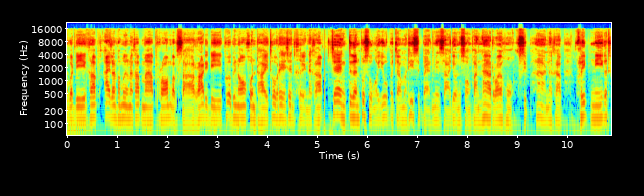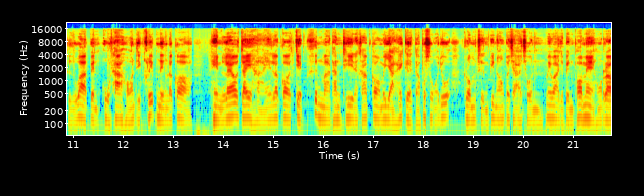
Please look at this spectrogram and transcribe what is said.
สวัสดีครับไอ้รันพะเมืองนะครับมาพร้อมกับสาระดีๆ เพื่อพี่น้องคนไทยทั่วประเทศเช่นเคยนะครับ แจ้งเตือนผู้สูงอายุประจำวันที่ 18 เมษายน 2565 นะครับ คลิปนี้ก็ถือว่าเป็นอุทาหรณ์อีกคลิปหนึ่งแล้วก็เห็นแล้วใจหายแล้วก็เจ็บขึ้นมาทันทีนะครับ ก็ไม่อยากให้เกิดกับผู้สูงอายุรวมถึงพี่น้องประชาชน ไม่ว่าจะเป็นพ่อแม่ของเรา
